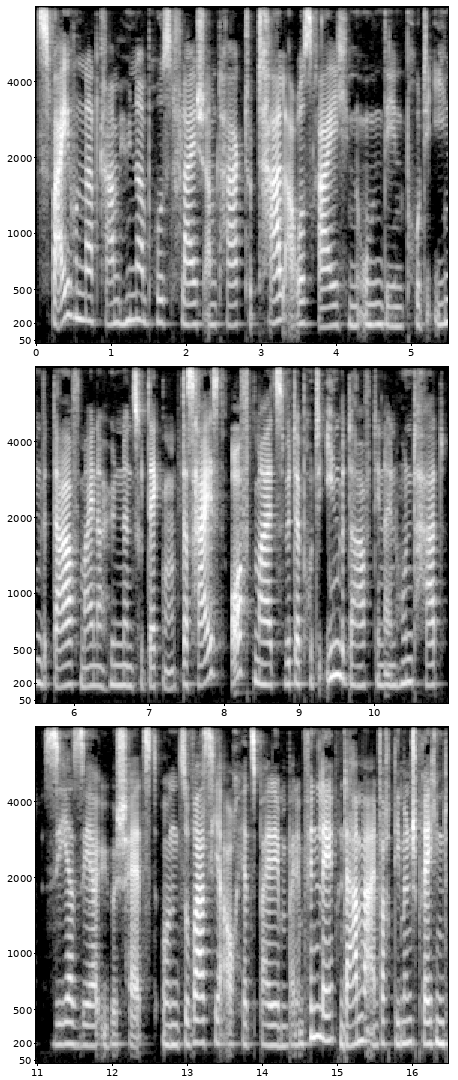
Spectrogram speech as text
200 Gramm Hühnerbrustfleisch am Tag total ausreichen, um den Proteinbedarf meiner Hündin zu decken. Das heißt, oftmals wird der Proteinbedarf, den ein Hund hat, sehr, sehr überschätzt. Und so war es hier auch jetzt bei dem, bei dem Finlay. Und da haben wir einfach dementsprechend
